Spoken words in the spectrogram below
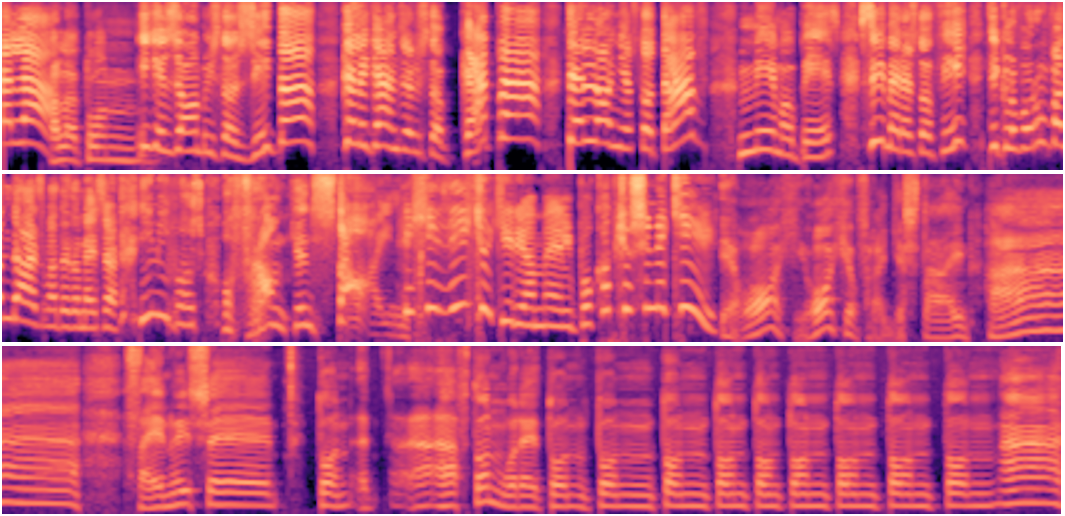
καλά. αλλά τον... Είχε ζόμπι στο Ζήτα, καλικάντζερ στο Κάπα, τελώνια στο Ταβ. Μη μου πεις, σήμερα στο Φι κυκλοφορούν φαντάσματα εδώ μέσα. Ή μήπως ο Φράγκενστάιν. Έχει δίκιο, κυρία Μέλπο. Κάποιος είναι εκεί. Ε, όχι, όχι ο Φραγκεστάιν. Α, θα εννοείς ε, τον... ε, α, αυτόν μου ρε, τον... τον... τον... τον... τον... τον... τον... τον... τον... α,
